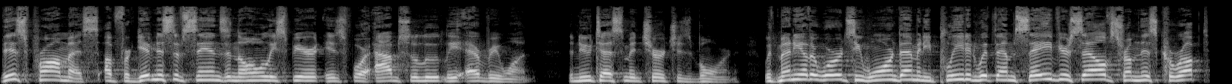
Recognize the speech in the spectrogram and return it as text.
This promise of forgiveness of sins and the Holy Spirit is for absolutely everyone. The New Testament church is born. With many other words, he warned them and he pleaded with them, save yourselves from this corrupt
